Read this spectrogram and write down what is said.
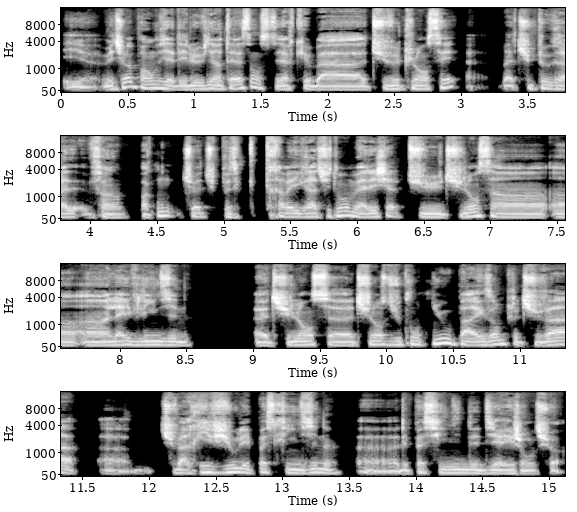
et euh, mais tu vois, par exemple, il y a des leviers intéressants. C'est-à-dire que bah tu veux te lancer, euh, bah tu peux, enfin par contre, tu vois, tu peux travailler gratuitement, mais à l'échelle. Tu, tu lances un, un, un live LinkedIn. Euh, tu lances tu lances du contenu ou par exemple tu vas tu vas review les posts LinkedIn les posts LinkedIn des dirigeants tu vois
